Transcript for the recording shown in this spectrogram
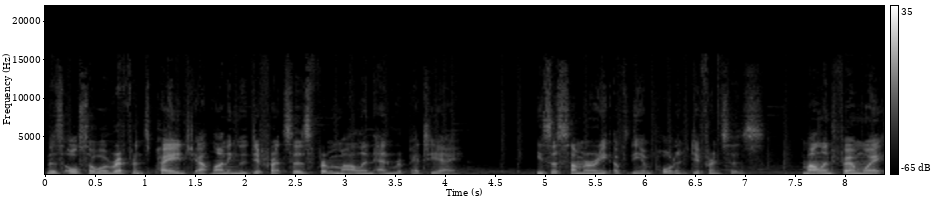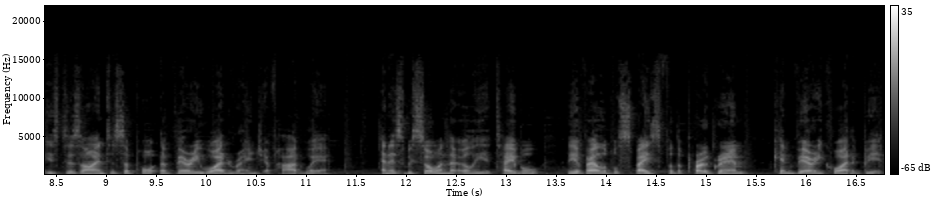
There's also a reference page outlining the differences from Marlin and Repetier. Here's a summary of the important differences. Marlin firmware is designed to support a very wide range of hardware, and as we saw in the earlier table, the available space for the program can vary quite a bit.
